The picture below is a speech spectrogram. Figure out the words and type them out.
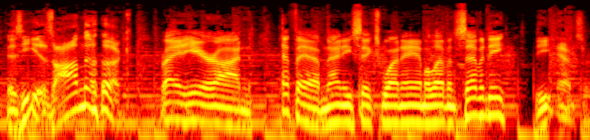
because he is on the hook right here on FM 96.1 AM 1170. The answer.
